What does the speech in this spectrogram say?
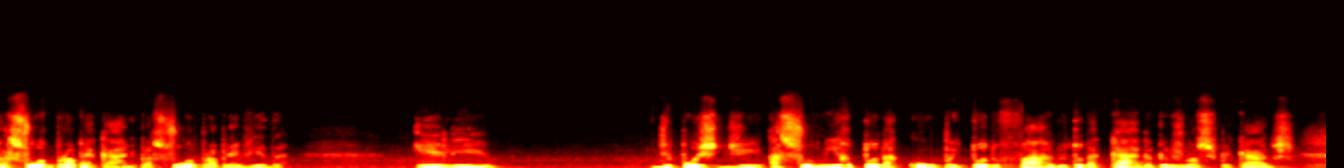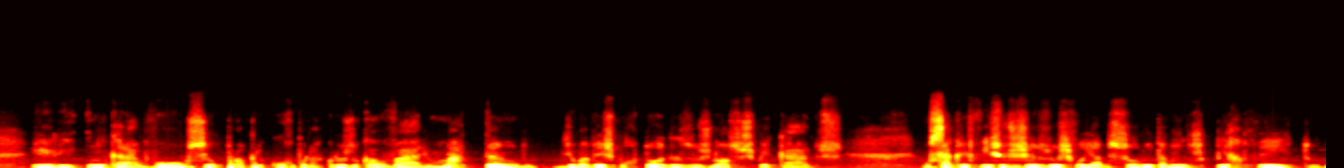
a sua própria carne, para sua própria vida. Ele, depois de assumir toda a culpa e todo o fardo e toda a carga pelos nossos pecados, ele encravou o seu próprio corpo na cruz do Calvário, matando de uma vez por todas os nossos pecados. O sacrifício de Jesus foi absolutamente perfeito,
